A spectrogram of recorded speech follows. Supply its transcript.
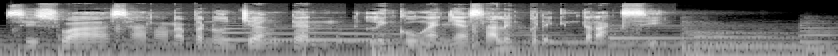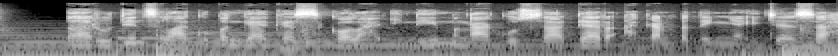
siswa, sarana penunjang, dan lingkungannya saling berinteraksi. Barudin selaku penggagas sekolah ini mengaku sadar akan pentingnya ijazah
